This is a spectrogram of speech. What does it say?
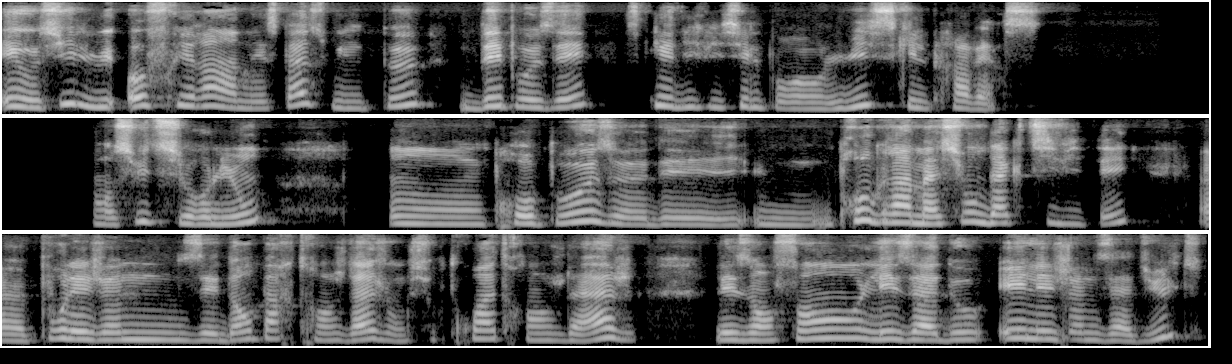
et aussi lui offrira un espace où il peut déposer ce qui est difficile pour lui, ce qu'il traverse. Ensuite, sur Lyon, on propose une programmation d'activités euh, pour les jeunes aidants par tranche d'âge, donc sur trois tranches d'âge, les enfants, les ados et les jeunes adultes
